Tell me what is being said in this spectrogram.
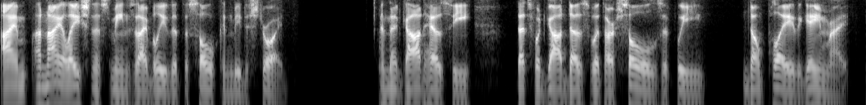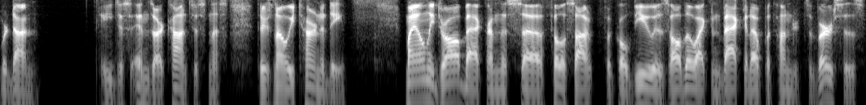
I'm annihilationist means that I believe that the soul can be destroyed. And that God has the that's what God does with our souls if we don't play the game right. We're done. He just ends our consciousness. There's no eternity. My only drawback on this uh, philosophical view is although I can back it up with hundreds of verses,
